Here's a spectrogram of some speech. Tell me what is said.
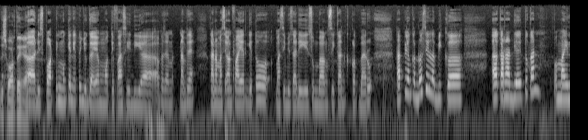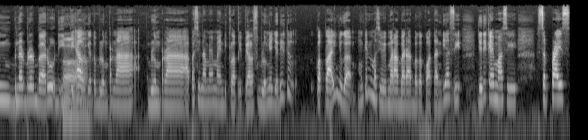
Di Sporting ya? eh, di Sporting mungkin itu juga yang motivasi dia apa sih namanya karena masih on fire gitu masih bisa disumbangsikan ke klub baru. Tapi yang kedua sih lebih ke eh, karena dia itu kan pemain benar-benar baru di IPL Ah. gitu, belum pernah belum pernah apa sih namanya main di klub IPL sebelumnya. Jadi itu klub lain juga mungkin masih meraba-raba kekuatan dia sih. Jadi kayak masih surprise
